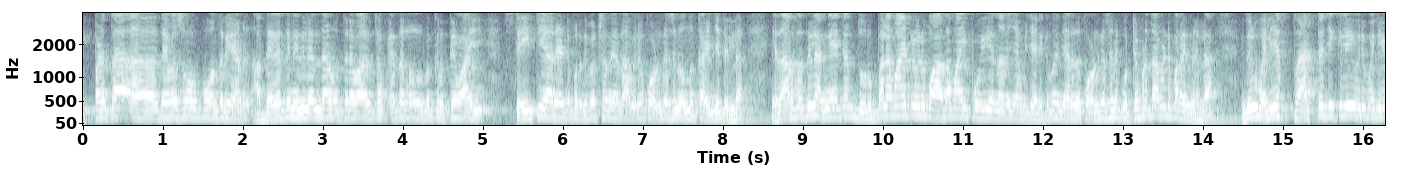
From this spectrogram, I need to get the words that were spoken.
ഇപ്പോഴത്തെ ദേവസ്വം വകുപ്പ് മന്ത്രിയാണ്. അദ്ദേഹത്തിന് ഇതിലെന്താണ് ഉത്തരവാദിത്തം എന്നുള്ളതൊന്നും കൃത്യമായി സ്റ്റേറ്റ് ചെയ്യാനായിട്ട് പ്രതിപക്ഷ നേതാവിനോ കോൺഗ്രസിനോ ഒന്നും കഴിഞ്ഞിട്ടില്ല. യഥാർത്ഥത്തിൽ അങ്ങേറ്റം ദുർബലമായിട്ടുള്ളൊരു വാദമായി പോയി എന്നാണ് ഞാൻ വിചാരിക്കുന്നത്. ഞാനത് കോൺഗ്രസിനെ കുറ്റപ്പെടുത്താൻ വേണ്ടി പറയുന്നതല്ല. ഇതൊരു വലിയ സ്ട്രാറ്റജിക്കലി ഒരു വലിയ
